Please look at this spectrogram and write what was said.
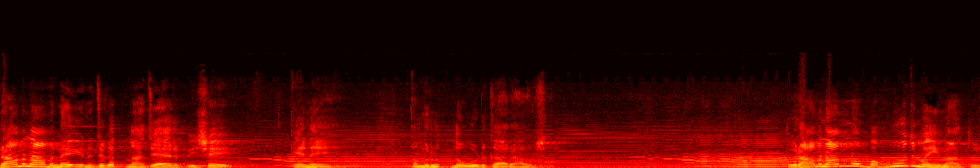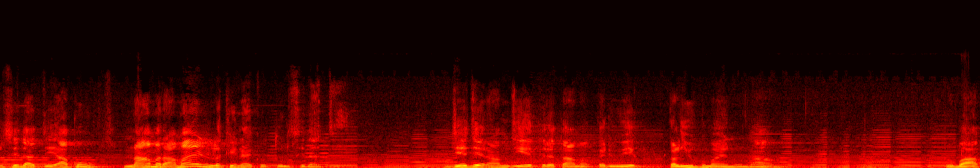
રામ નામ લઈને જગતના ઝેર પીશે, એને અમૃતનો ઓડકાર આવશે. તો રામ નામનો બહુ જ મહિમા તુલસીદાસજી, આખું નામ રામાયણ લખી નાખ્યું તુલસીદાસજી. જે જે રામજીએ ત્રેતામાં કર્યું એ કળિયુગમાં એનું નામ. તો બાપ,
